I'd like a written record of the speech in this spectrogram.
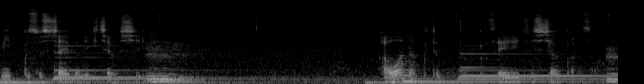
ミックスしちゃえばできちゃうし、うん。合わなくてもなんか成立しちゃうからさ、ううん。ん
